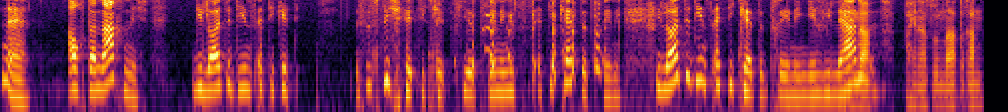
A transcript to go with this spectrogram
Nee, auch danach nicht. Die Leute, die ins Etikett... Es ist nicht Etikettiertraining, es ist Etikettetraining. Die Leute, die ins Etikettetraining gehen, die lernen... Beinahe, beinahe so nah dran.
